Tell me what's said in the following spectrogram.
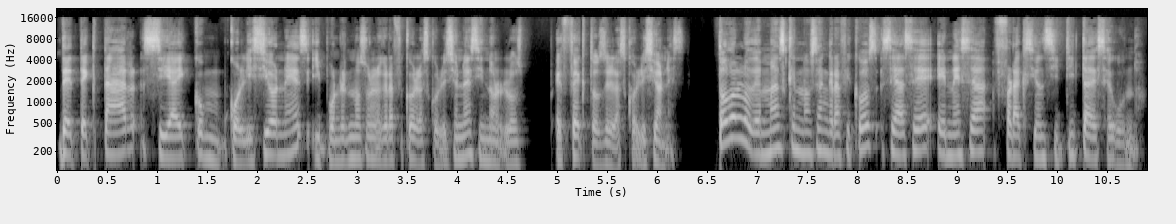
Detectar si hay colisiones y poner no solo el gráfico de las colisiones, sino los efectos de las colisiones. Todo lo demás que no sean gráficos se hace en esa fraccioncitita de segundo.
